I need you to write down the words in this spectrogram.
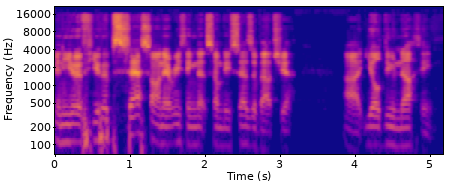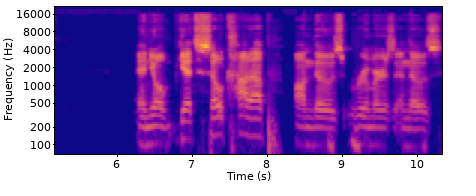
and you if you obsess on everything that somebody says about you, uh, you'll do nothing, and you'll get so caught up on those rumors and those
